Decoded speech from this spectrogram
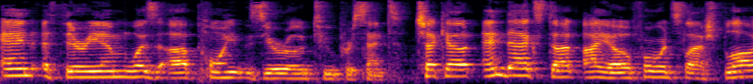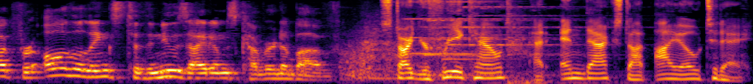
and Ethereum was up 0.02%. Check out ndax.io forward slash blog for all the links to the news items covered above. Start your free account at ndax.io today.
